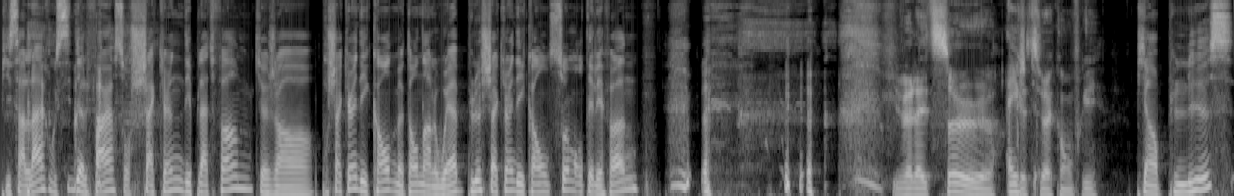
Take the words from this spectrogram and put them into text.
Puis ça a l'air aussi de le faire sur chacune des plateformes, que genre, pour chacun des comptes, mettons, dans le web, plus chacun des comptes sur mon téléphone. Ils veulent être sûrs Hey, que tu as compris. Puis en plus,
